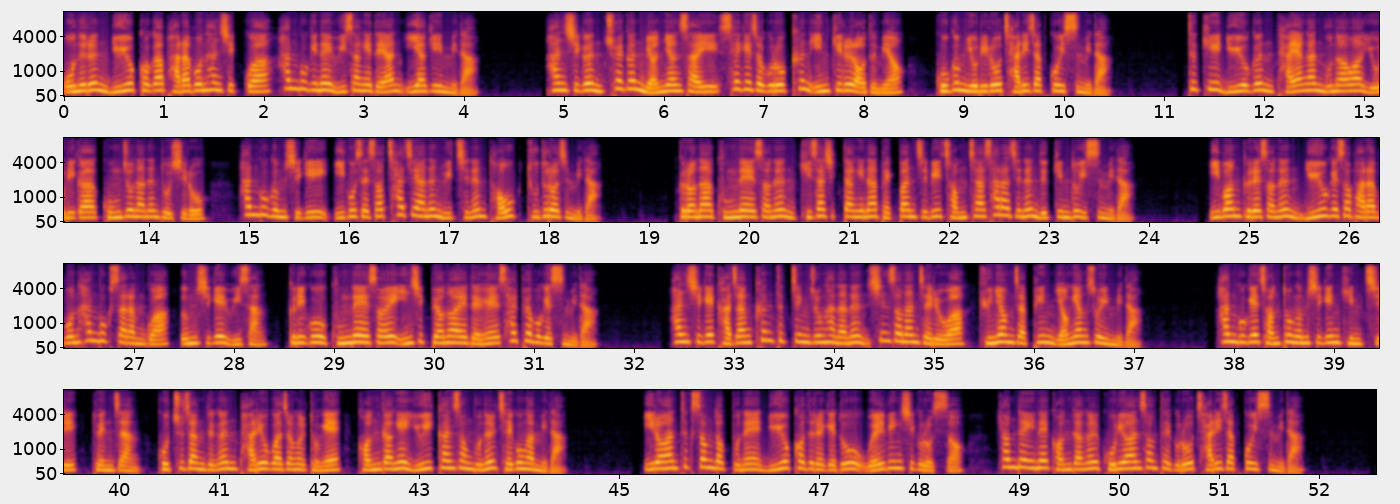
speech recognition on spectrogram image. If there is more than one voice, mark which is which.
Speaker 1: 오늘은 뉴요커가 바라본 한식과 한국인의 위상에 대한 이야기입니다. 한식은 최근 몇 년 사이 세계적으로 큰 인기를 얻으며 고급 요리로 자리 잡고 있습니다. 특히 뉴욕은 다양한 문화와 요리가 공존하는 도시로 한국 음식이 이곳에서 차지하는 위치는 더욱 두드러집니다. 그러나 국내에서는 기사식당이나 백반집이 점차 사라지는 느낌도 있습니다. 이번 글에서는 뉴욕에서 바라본 한국 사람과 음식의 위상, 그리고 국내에서의 인식 변화에 대해 살펴보겠습니다. 한식의 가장 큰 특징 중 하나는 신선한 재료와 균형 잡힌 영양소입니다. 한국의 전통 음식인 김치, 된장, 고추장 등은 발효 과정을 통해 건강에 유익한 성분을 제공합니다. 이러한 특성 덕분에 뉴요커들에게도 웰빙식으로서 현대인의 건강을 고려한 선택으로 자리 잡고 있습니다.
